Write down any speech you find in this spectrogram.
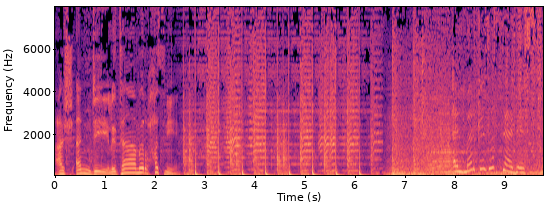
عش أنجي لتامر حسني. المركز السادس.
